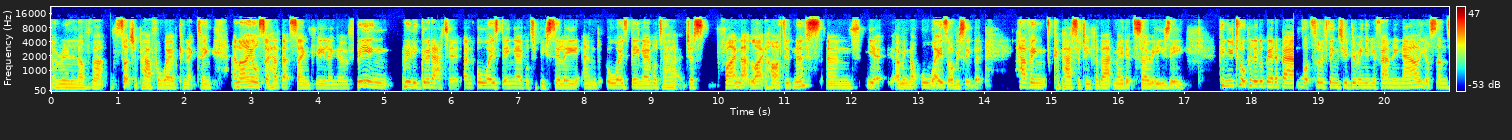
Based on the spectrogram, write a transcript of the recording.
I really love that. Such a powerful way of connecting. And I also had that same feeling of being really good at it and always being able to be silly and always being able to ha- just find that lightheartedness. And yeah, I mean, not always, obviously, but having capacity for that made it so easy. Can you talk a little bit about what sort of things you're doing in your family now? Your son's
